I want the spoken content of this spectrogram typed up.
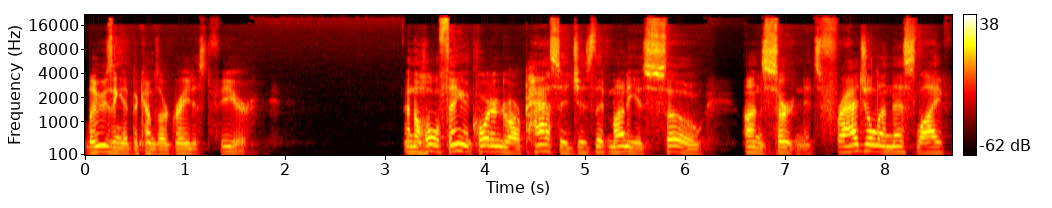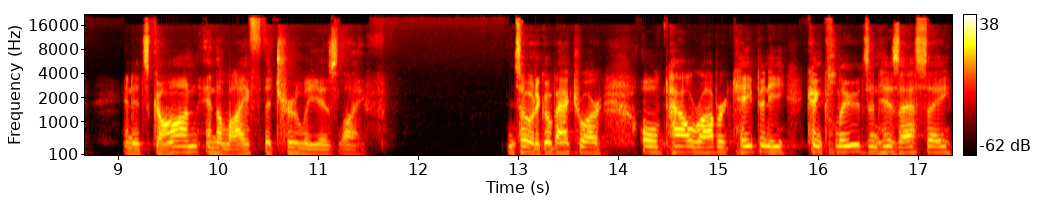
Losing it becomes our greatest fear. And the whole thing, according to our passage, is that money is so uncertain. It's fragile in this life, and it's gone in the life that truly is life. And so, to go back to our old pal Robert Capon, he concludes in his essay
